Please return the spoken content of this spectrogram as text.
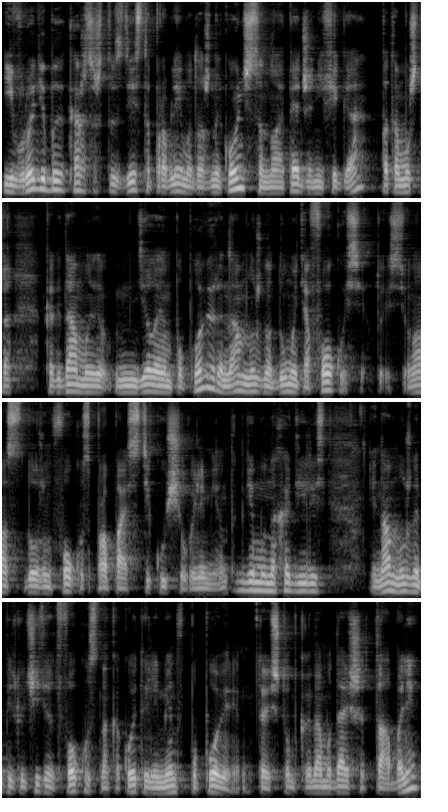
И вроде бы кажется, что здесь-то проблемы должны кончиться, но опять же нифига, потому что когда мы делаем поповеры, нам нужно думать о фокусе. То есть у нас должен фокус пропасть с текущего элемента, где мы находились, и нам нужно переключить этот фокус на какой-то элемент в поповере. То есть чтобы когда мы дальше табали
